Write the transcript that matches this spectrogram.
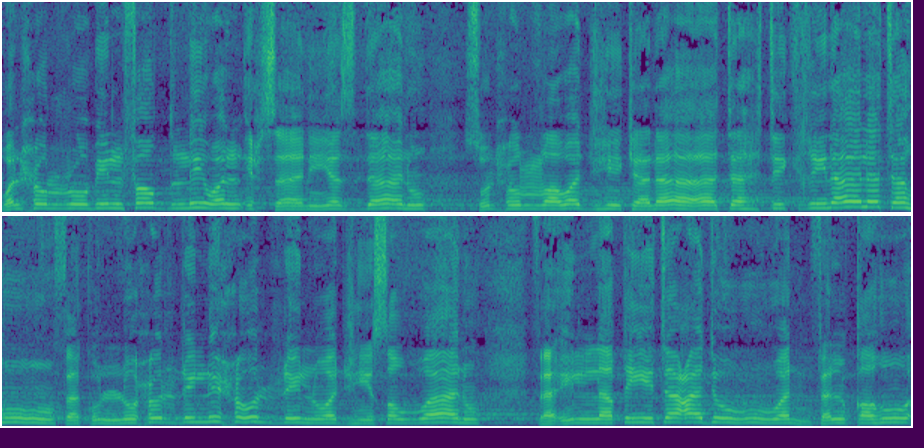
والحر بالفضل والإحسان يزدان. صن حر وجهك لا تهتك غلالته فكل حر لحر الوجه صوان فإن لقيت عدوا فالقه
